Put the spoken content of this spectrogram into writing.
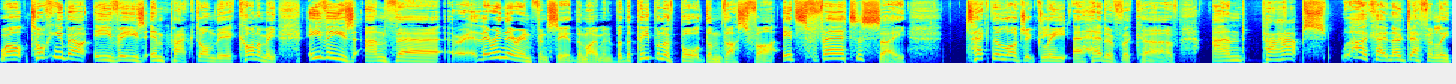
Well, talking about EVs' impact on the economy, EVs and their they're in their infancy at the moment, but the people have bought them thus far. It's fair to say technologically ahead of the curve and perhaps okay, no, definitely,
